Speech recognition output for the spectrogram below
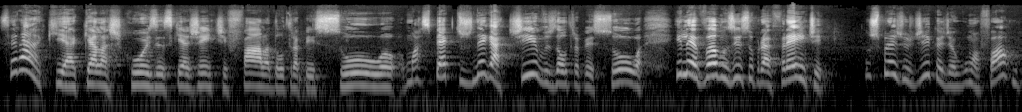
Será que aquelas coisas que a gente fala da outra pessoa, um aspectos negativos da outra pessoa e levamos isso para frente, nos prejudica de alguma forma?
